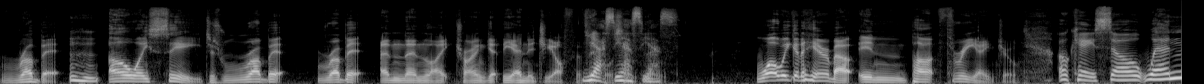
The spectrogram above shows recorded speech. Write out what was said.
Rub it. Mm-hmm. Oh, I see. Just rub it, rub it, and then like try and get the energy off of it. Yes, yes, yes. What are we going to hear about in part three, Angel? Okay, so when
